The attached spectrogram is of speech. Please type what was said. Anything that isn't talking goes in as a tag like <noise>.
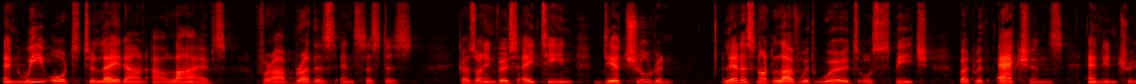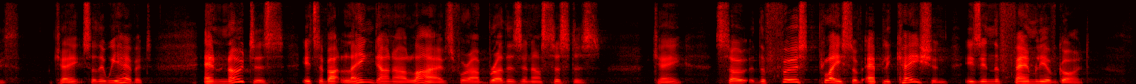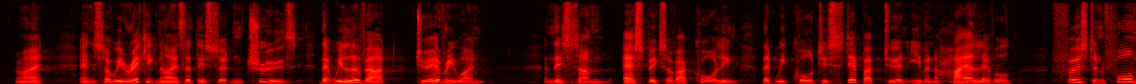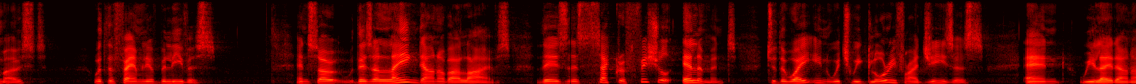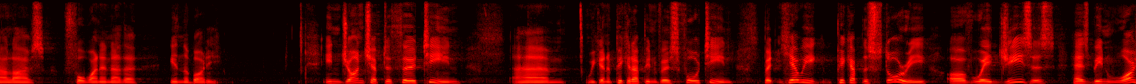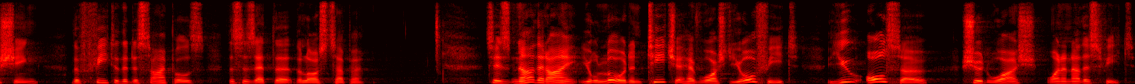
and we ought to lay down our lives for our brothers and sisters." Goes on in verse 18, "Dear children, let us not love with words or speech, but with actions and in truth." Okay? So there we have it. And notice it's about laying down our lives for our brothers and our sisters. Okay? So the first place of application is in the family of God. Right? And so we recognize that there's certain truths that we live out to everyone. And there's some aspects of our calling that we call to step up to an even higher level, first and foremost, with the family of believers. And so there's a laying down of our lives. There's this sacrificial element to the way in which we glorify Jesus and we lay down our lives for one another in the body. In John chapter 13, um, we're going to pick it up in verse 14, but here we pick up the story of where Jesus has been washing the feet of the disciples. This is at the, the Last Supper says, Now that I, your Lord and teacher, have washed your feet, you also should wash one another's feet.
